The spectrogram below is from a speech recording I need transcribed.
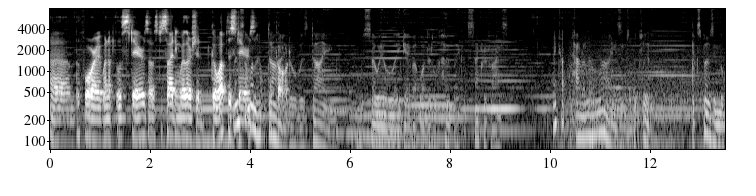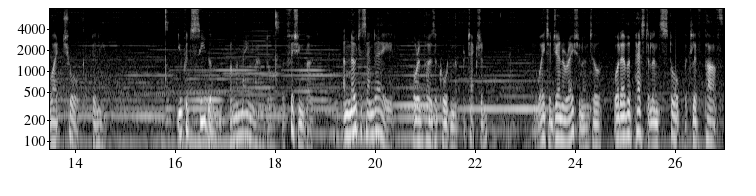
um, before I went up those stairs, I was deciding whether I should go up the When stairs. someone had oh died god. or was dying, so ill they gave up what little hope they could sacrifice, they cut parallel lines into the cliff, exposing the white chalk beneath. You could see them from the mainland or the fishing boat, and know to send aid or impose a cordon of protection, and wait a generation until whatever pestilence stalked the cliff paths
